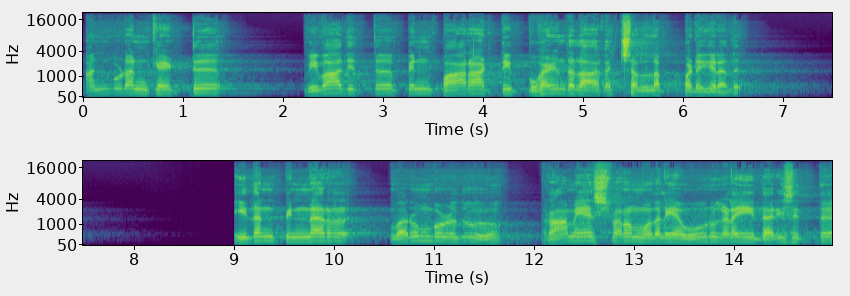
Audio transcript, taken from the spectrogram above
அன்புடன் கேட்டு விவாதித்து பின் பாராட்டி புகழ்ந்ததாக சொல்லப்படுகிறது. இதன் பின்னர் வரும்பொழுது ராமேஸ்வரம் முதலிய ஊர்களை தரிசித்து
